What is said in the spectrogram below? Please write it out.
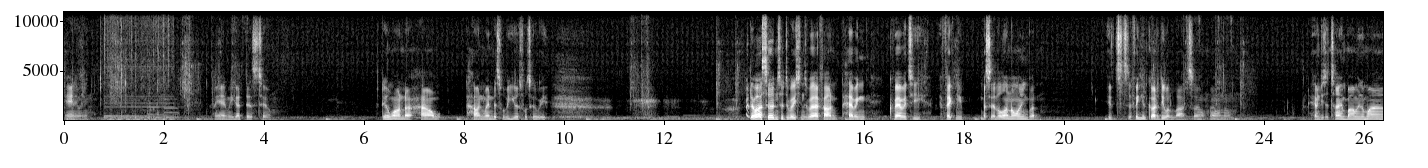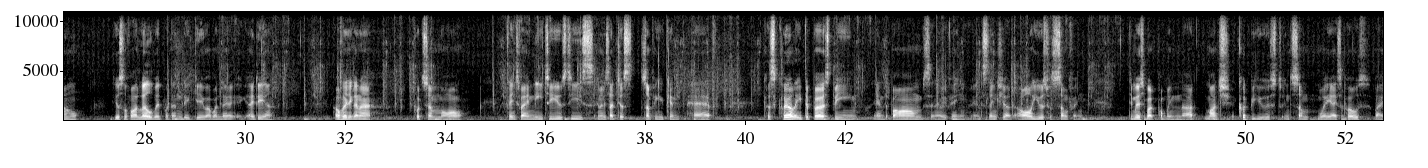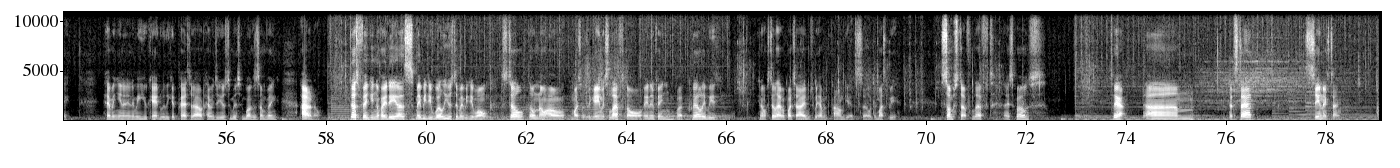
Anyway. And we got this too. I do wonder how how and when this will be useful to me. There are certain situations where I found having gravity affect me was a little annoying, but it's a thing you've got to do a lot, so I don't know. Haven't used a time bomb in a while. Useful for a little bit, but then they gave up on the idea. Hopefully they're gonna put some more things where I need to use these, and it's not just something you can have. Because clearly the burst beam and the bombs and everything and the slingshot are all used for something. The music box probably not much. It could be used in some way, I suppose, by having an enemy you can't really get past without having to use the music box or something. I don't know. Just thinking of ideas. Maybe they will use them, maybe they won't. Still, don't know how much of the game is left or anything, but clearly we, you know, still have a bunch of items we haven't found yet, so there must be some stuff left, I suppose. So yeah, um, that's that. See you next time.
